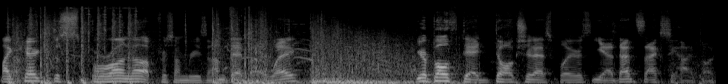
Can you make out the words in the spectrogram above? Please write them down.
My character just sprung up for some reason. I'm dead, by the way. You're both dead, dog shit ass players. Yeah, that's actually how I talk.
